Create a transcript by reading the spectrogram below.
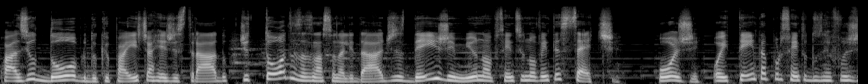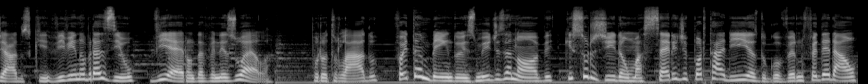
quase o dobro do que o país tinha registrado de todas as nacionalidades desde 1997. Hoje, 80% dos refugiados que vivem no Brasil vieram da Venezuela. Por outro lado, foi também em 2019 que surgiram uma série de portarias do governo federal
